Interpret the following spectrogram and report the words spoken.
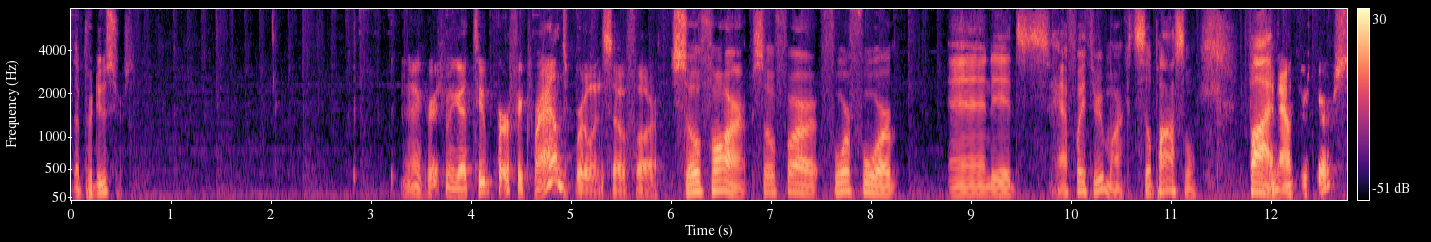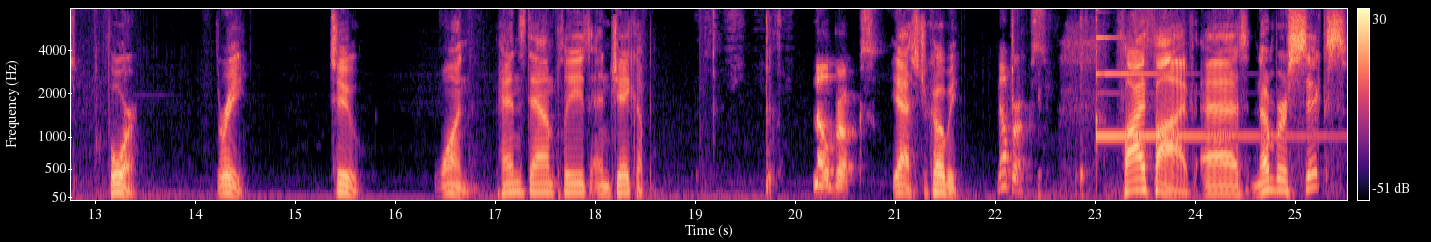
The Producers? Yeah, Christian, we got two perfect rounds brewing so far. So far, so far, 4 4, and it's halfway through, Mark. It's still possible. Five. Announcers first. Four, three, two, one. Pens down, please. And Jacob. Mel Brooks. Yes, Jacoby. Mel Brooks. Five five. As number six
